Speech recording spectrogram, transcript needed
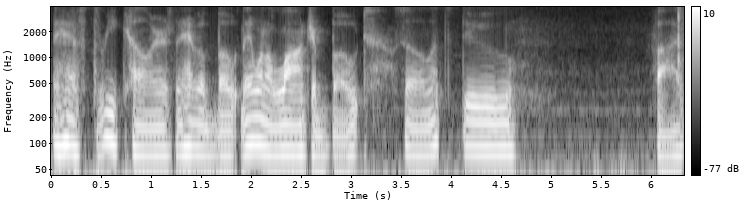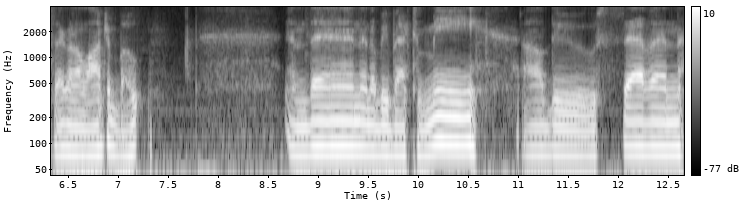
they have three colors. They have a boat. They want to launch a boat. So let's do five. They're to launch a boat. And then it'll be back to me. I'll do seven.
